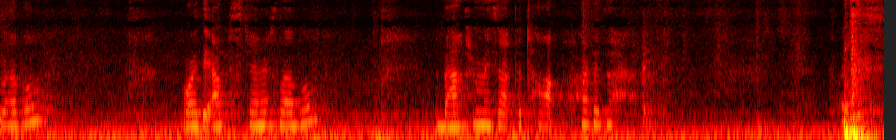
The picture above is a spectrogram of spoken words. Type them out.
level or the upstairs level. The bathroom is at the top part of the place.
